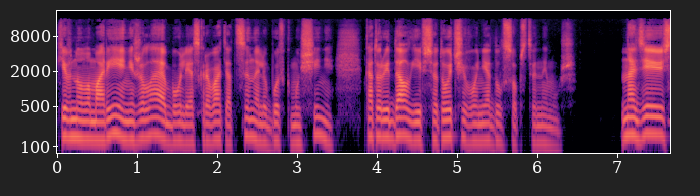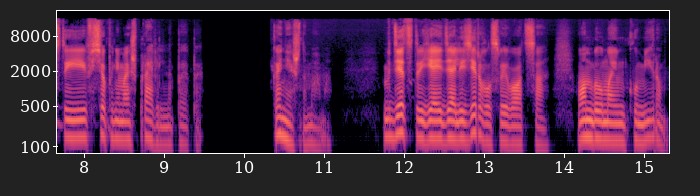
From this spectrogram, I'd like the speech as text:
кивнула Мария, не желая более скрывать от сына любовь к мужчине, который дал ей все то, чего не дал собственный муж. «Надеюсь, ты все понимаешь правильно, Пепе». «Конечно, мама. В детстве я идеализировал своего отца. Он был моим кумиром.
